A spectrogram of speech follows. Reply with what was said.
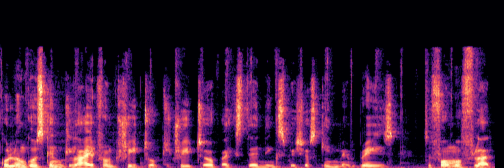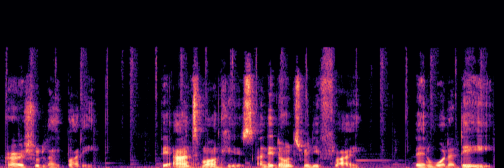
Colugos can glide from treetop to treetop by extending special skin membranes to form a flat parachute-like body. They aren't monkeys and they don't really fly. Then what are they?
